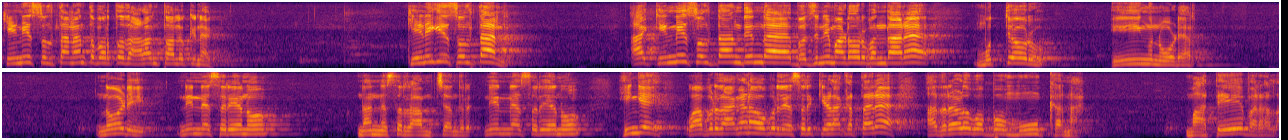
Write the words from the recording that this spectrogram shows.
ಕಿಣಿ ಸುಲ್ತಾನ್ ಅಂತ ಬರ್ತದೆ ಆಳಂದ ತಾಲೂಕಿನಾಗ. ಕಿಣಿಗಿ ಸುಲ್ತಾನ್, ಆ ಕಿಣ್ಣಿ ಸುಲ್ತಾನ್ದಿಂದ ಭಜನಿ ಮಾಡೋರು ಬಂದಾರ ಮುತ್ತೆಯವರು ಹಿಂಗೆ ನೋಡ್ಯಾರ. ನೋಡಿ, ನಿನ್ನ ಹೆಸರೇನು? ನನ್ನ ಹೆಸರು ರಾಮಚಂದ್ರ. ನಿನ್ನ ಹೆಸರೇನು? ಹಿಂಗೆ ಒಬ್ರದಾಗಣ ಆಗಣ ಒಬ್ರದ್ದು ಹೆಸರು ಕೇಳಕತ್ತಾರೆ, ಅದರೊಳಗೆ ಒಬ್ಬ ಮೂಕನ. ಮಾತೇ ಬರಲ್ಲ.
